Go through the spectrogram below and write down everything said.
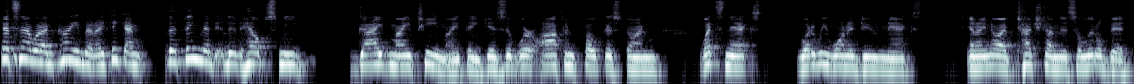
That's not what I'm talking about. I think I'm the thing that, that helps me guide my team, I think, is that we're often focused on what's next, what do we want to do next. And I know I've touched on this a little bit,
